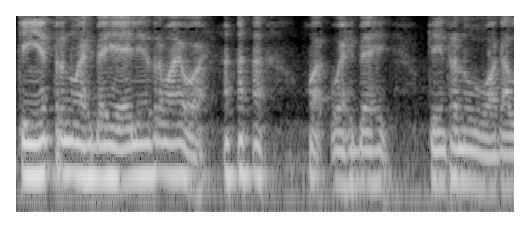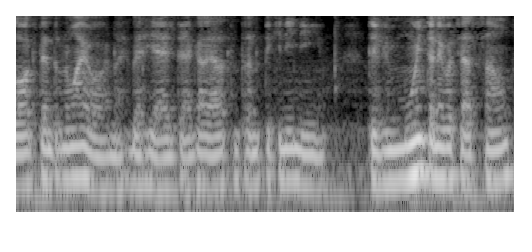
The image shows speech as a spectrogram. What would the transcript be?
Quem entra no RBRL entra maior. o RBR, quem entra no Hlog está entrando maior, no RBRL tem a galera tá entrando pequenininho. Teve muita negociação,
